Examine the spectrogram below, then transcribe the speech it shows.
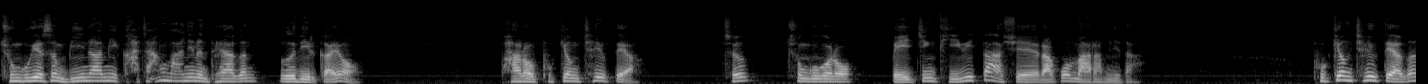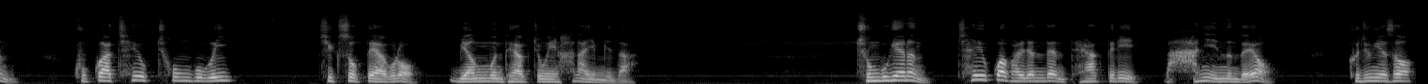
중국에서 미남이 가장 많이 있는 대학은 어디일까요? 바로 북경체육대학, 즉 중국어로 베이징 디위大学라고 말합니다. 북경체육대학은 국가체육총국의 직속대학으로 명문대학 중의 하나입니다. 중국에는 체육과 관련된 대학들이 많이 있는데요. 그 중에서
